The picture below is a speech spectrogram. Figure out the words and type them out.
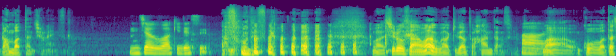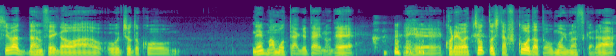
頑張ったんじゃないですか。あ。じゃあ浮気ですよ。あそうですか。まあシロさんは浮気だと判断する、はい。まあこう私は男性側をちょっとこうね守ってあげたいので、えーこれはちょっとした不幸だと思いますから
